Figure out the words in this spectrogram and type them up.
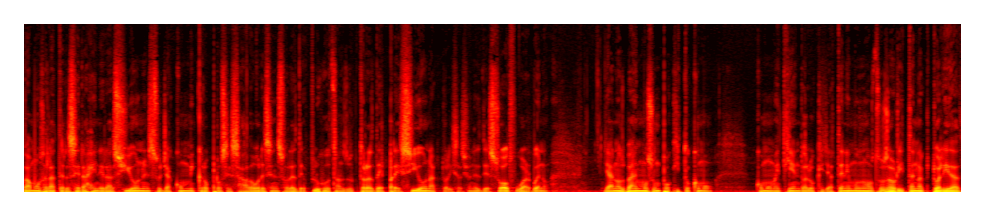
vamos a la tercera generación, esto ya con microprocesadores, sensores de flujo, transductores de presión, actualizaciones de software, bueno, ya nos vamos un poquito como como metiendo a lo que ya tenemos nosotros ahorita en la actualidad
